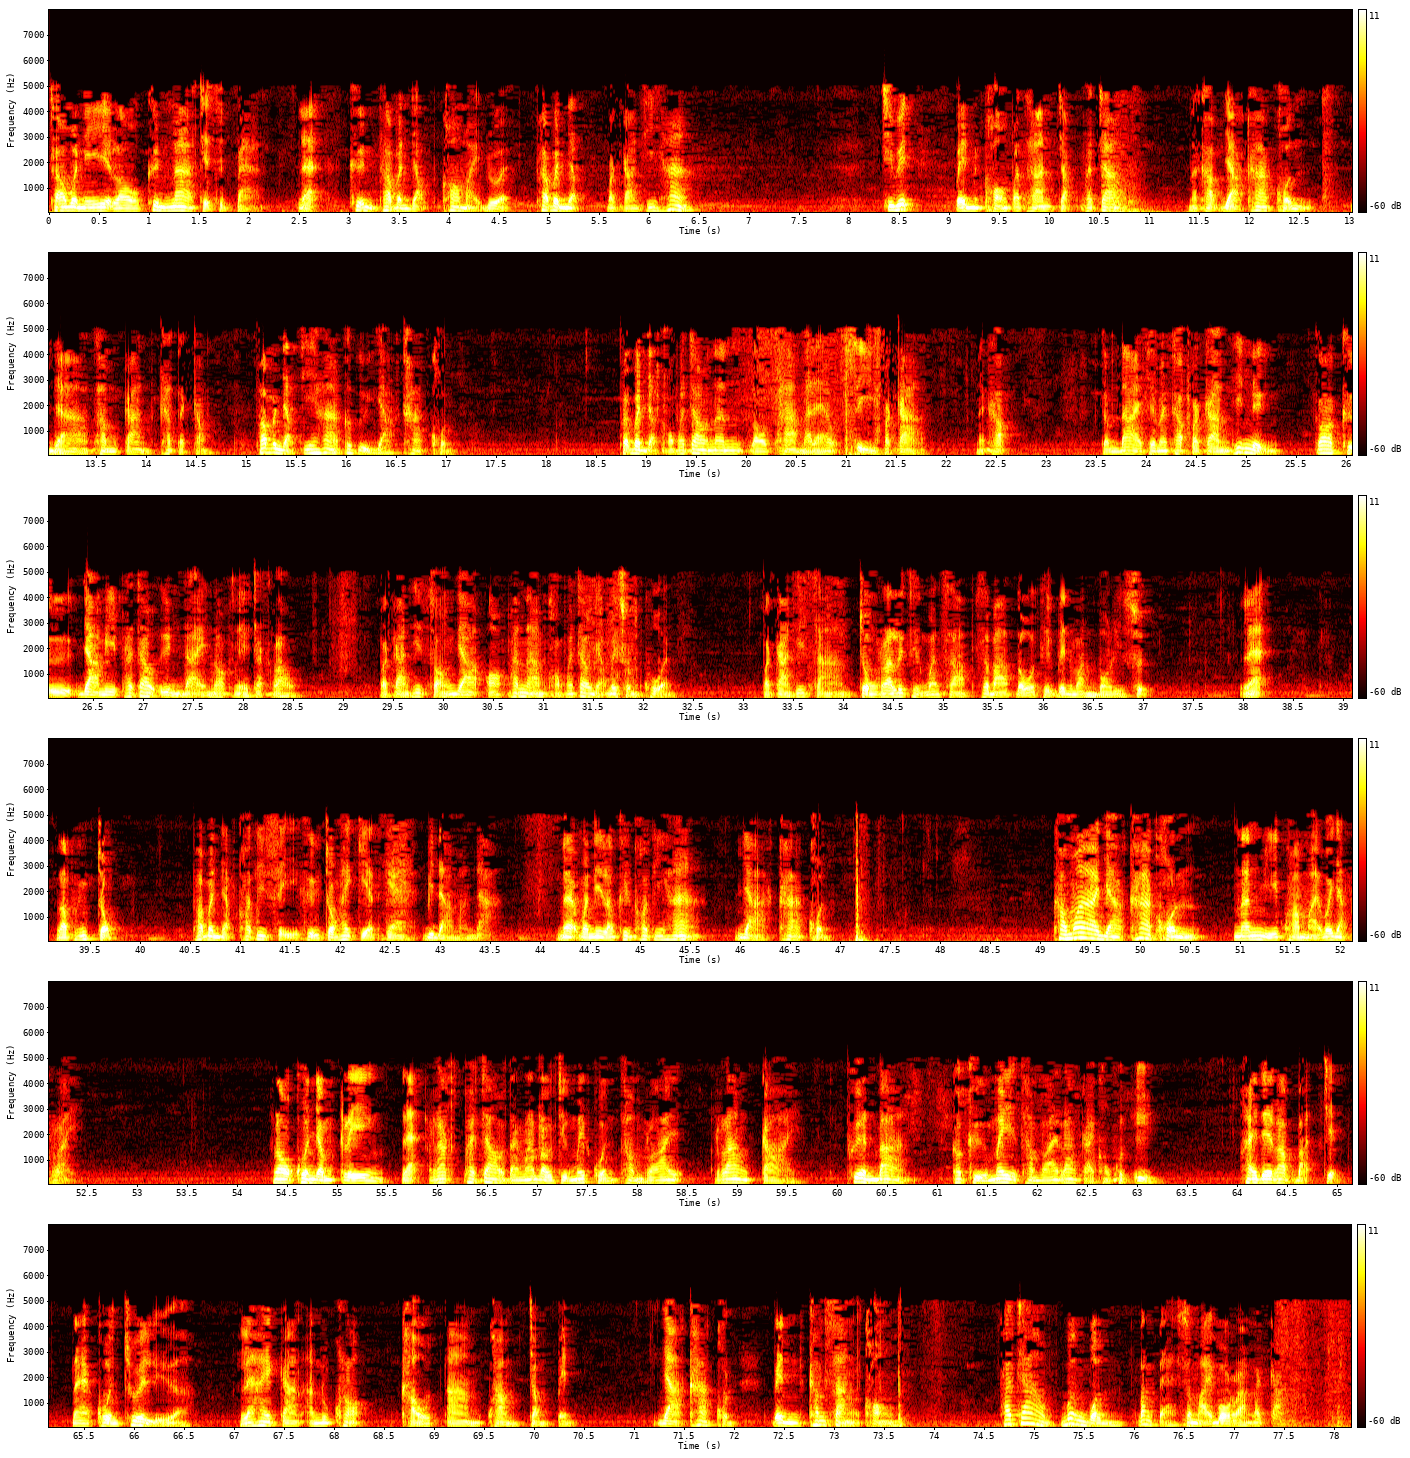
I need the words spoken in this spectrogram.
เช้าวันนี้เราขึ้นหน้าเจ็ดสิบแปดและขึ้นพระบัญญัติข้อใหม่ด้วย พระบัญญัติประการที่ห้าชีวิตเป็นของประทานจากพระเจ้านะครับ อย่าฆ่าคน อย่าทำการฆาตกรรม พระบัญญัติที่ห้าก็คืออย่าฆ่าคน พระบัญญัติของพระเจ้านั้นเราผ่านมาแล้วสี่ประการนะครับจำได้ใช่ไหมครับ ประการที่หนึ่งก็คืออย่ามีพระเจ้าอื่นใดนอกเหนือจากเรา ประการที่สองอย่าออกพระนามของพระเจ้าอย่างไม่สมควร ประการที่สามจงระลึกถึงวันสาสบาโตถือเป็นวันบริสุทธิ์ และเราเพิ่งจบพระบัญญัติข้อที่สี่คือจงให้เกียรติแก่บิดามารดา และวันนี้เราขึ้นข้อที่ห้าอย่าฆ่าคนคำว่าอย่าฆ่าคนนั้นมีความหมายว่าอย่างไร เราควรยำเกรงและรักพระเจ้าดังนั้นเราจึงไม่ควรทำร้าย ร่างกายเพื่อนบ้านก็คือไม่ทำร้ายร่างกายของคนอื่น ให้ได้รับบาดเจ็บ แต่ควรช่วยเหลือ และให้การอนุเคราะห์เขาตามความจำเป็น อย่าฆ่าคนเป็นคำสั่งของพระเจ้าเบื้องบนตั้งแต่สมัยโบราณกาล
